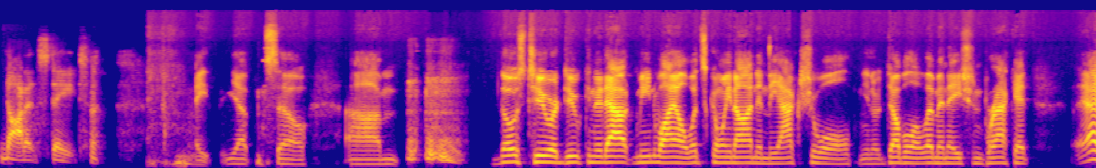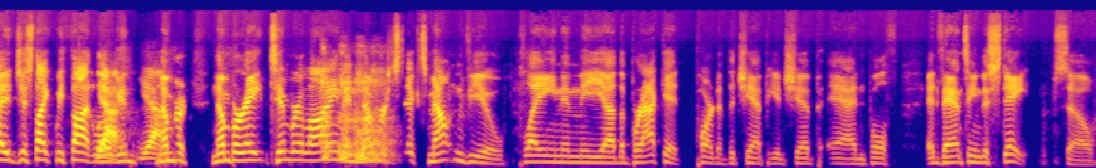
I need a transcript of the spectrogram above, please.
not at state. right. Yep. So, um, those two are duking it out. Meanwhile, what's going on in the actual, you know, double elimination bracket? Uh, just like we thought, Logan. Yeah, yeah. Number number eight Timberline and number six Mountain View playing in the uh, the bracket part of the championship and both advancing to state. So,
